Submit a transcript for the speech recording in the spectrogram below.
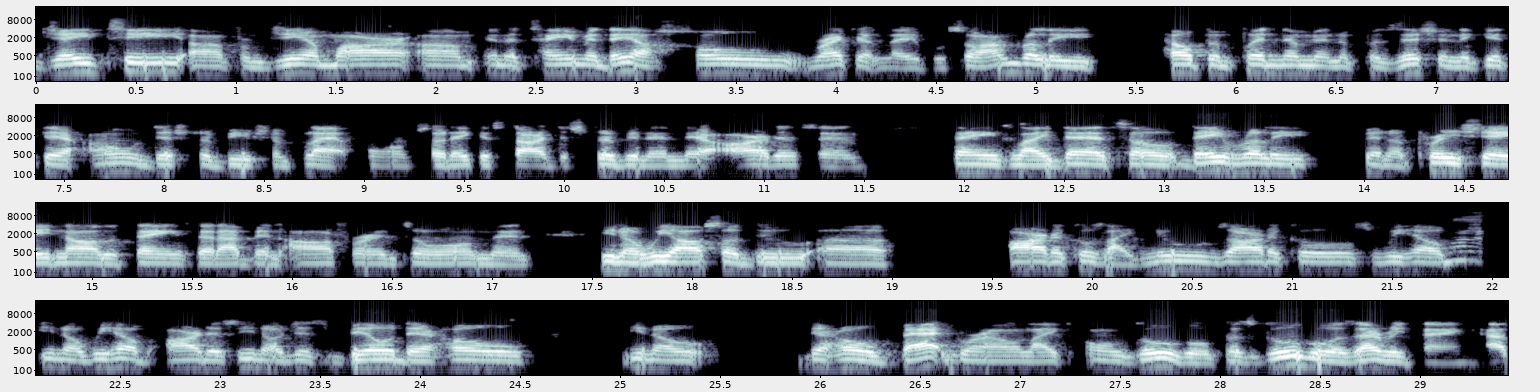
JT um, from GMR um, Entertainment. They a whole record label, so I'm really helping putting them in a position to get their own distribution platform so they can start distributing their artists and things like that. So they really been appreciating all the things that I've been offering to them. And, you know, we also do uh, articles like news articles. We help, you know, we help artists, you know, just build their whole, you know, their whole background like on Google because Google is everything. I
